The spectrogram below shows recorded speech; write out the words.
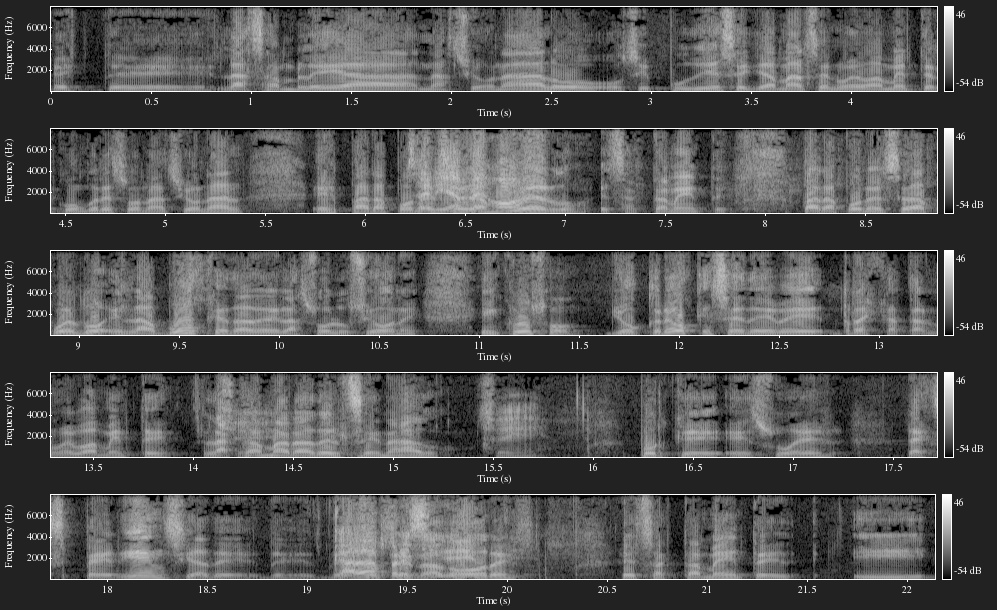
este, la Asamblea Nacional o, si pudiese llamarse nuevamente el Congreso Nacional, es para ponerse de acuerdo, exactamente, para ponerse de acuerdo en la búsqueda de las soluciones. Incluso yo creo que se debe rescatar nuevamente la Cámara del Senado. Sí porque eso es la experiencia de, de, los senadores. Exactamente. Y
